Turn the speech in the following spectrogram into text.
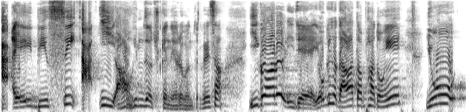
아, A, B, C, 아, E. 아우, 힘들어 죽겠네요, 여러분들. 그래서 이거를 이제 여기서 나왔던 파동이 요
